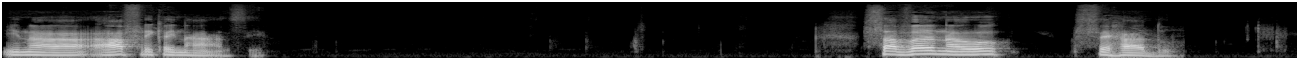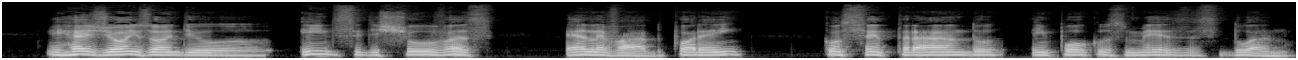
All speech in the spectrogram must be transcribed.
e na África e na Ásia. Savana ou cerrado. Em regiões onde o índice de chuvas é elevado, porém concentrando em poucos meses do ano.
